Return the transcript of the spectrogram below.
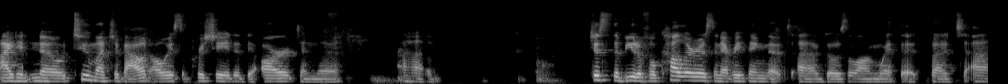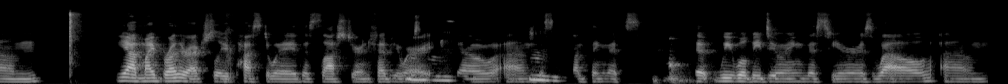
I didn't know too much about. Always appreciated the art and the uh, just the beautiful colors and everything that uh, goes along with it. But um, yeah, my brother actually passed away this last year in February. Mm-hmm. So um, mm-hmm. this is something that's that we will be doing this year as well. Um,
